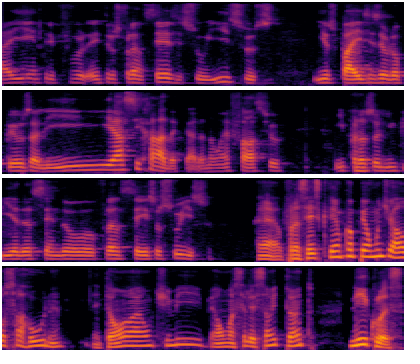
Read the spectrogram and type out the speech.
aí entre, entre os franceses, suíços e os países europeus ali é acirrada, cara. Não é fácil ir para as Olimpíadas sendo francês ou suíço. É, o francês que tem um campeão mundial, o Sarru, né? Então é um time, é uma seleção e tanto. Nicolas,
